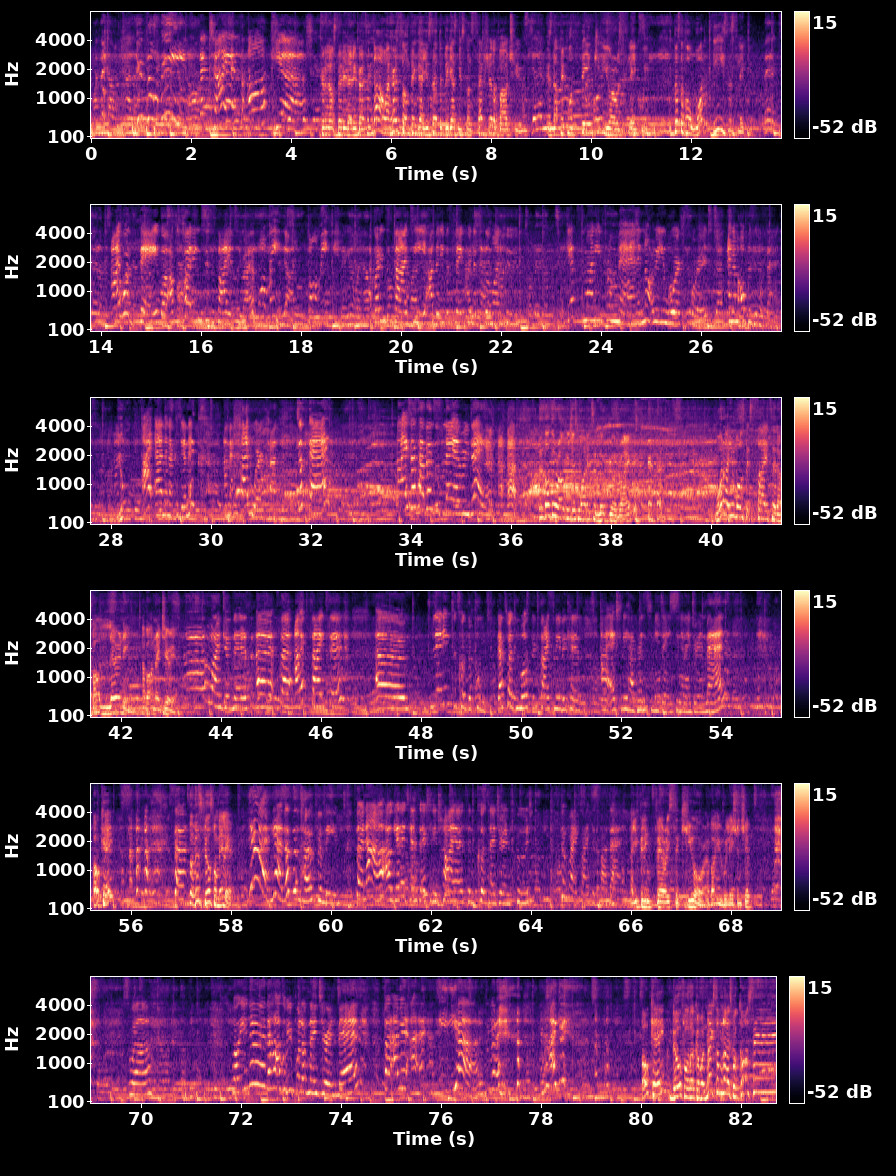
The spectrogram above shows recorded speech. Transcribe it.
You told me the giants are here. Couldn't have said it any better. Now, I heard something that you said the biggest misconception about you is that people think you're a slay queen. First of all, what is a queen? I would say, well, according to society, right? That's not me. It's not me. According to society, I believe a slay queen is someone who gets money from men and not really works for it. And I'm opposite of that. You? I am an academic. I'm a hard worker. Just that. I just happen to slay every day. There's nothing wrong with just wanting to look good, right? what are you most excited about learning about Nigeria? Oh my goodness. Uh, so I'm excited. Um, learning to cook the food. That's what most excites me because I actually happen to be dating a Nigerian man. Okay, So so this feels familiar. yeah, yeah, this is home for me. So now I'll get a chance to actually try out and cook Nigerian food. Super excited about that. Are you feeling very secure about your relationship? Well, well, you know the house will be full of Nigerian men. But I mean, I, I, yeah, but I can. Okay, no further comment. Make some noise for Khosi!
